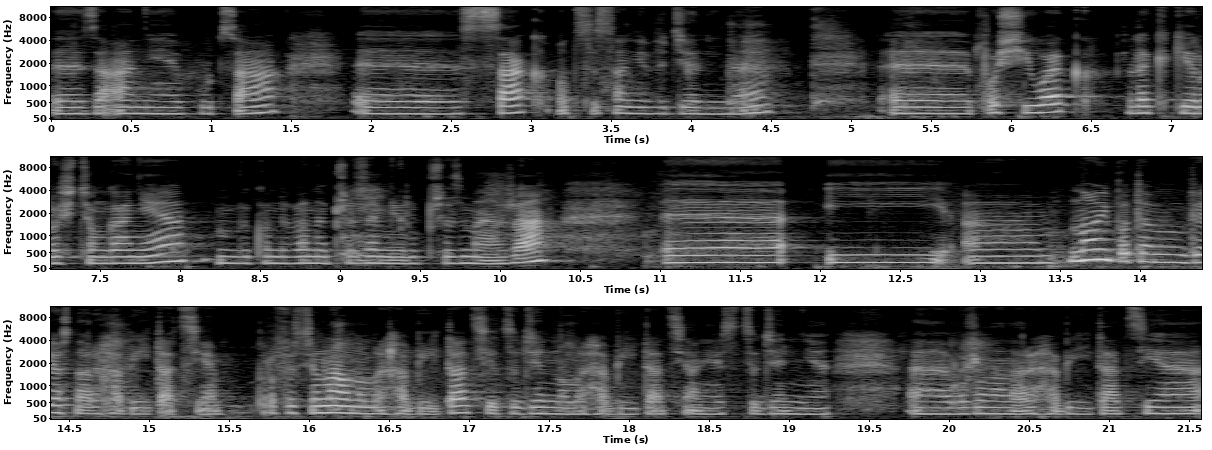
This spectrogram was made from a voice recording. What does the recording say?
e, za Anię płuca, e, ssak, odsysanie wydzieliny, e, posiłek, lekkie rozciąganie wykonywane przeze mnie lub przez męża. E, I, e, no i potem wyjazd na rehabilitację, profesjonalną rehabilitację, codzienną rehabilitację. Ania jest codziennie e, wożona na rehabilitację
